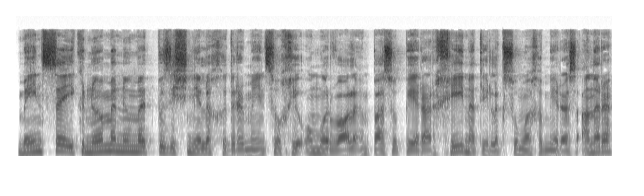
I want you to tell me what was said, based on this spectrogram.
Mense, ekonome noem dit posisionele goedere. Mense gee om oor waar hulle inpas op hiërargie, natuurlik sommige meer as ander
